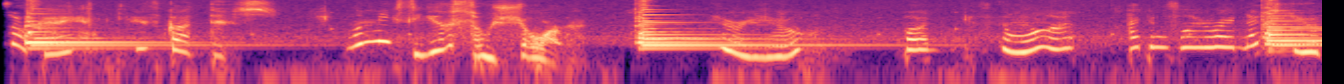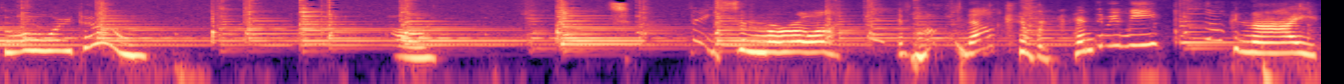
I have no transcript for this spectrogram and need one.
It's okay. You've got this. What makes you so sure? You're you. But if you want, I can fly right next to you the whole way down. Oh. Thanks, Marilla. If Mommy now can pretend to be me, so can I.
